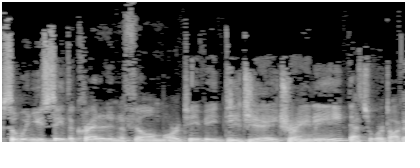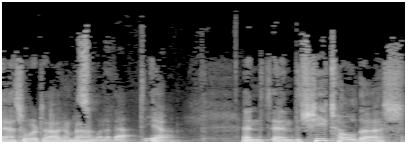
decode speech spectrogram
So when you see the credit in a film or TV, DGA, DGA trainee, trainee, that's what we're talking That's about. what we're talking about. That's what about. Yeah. And and she told us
